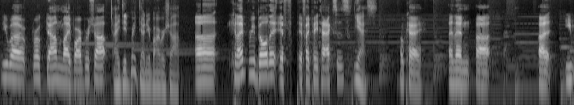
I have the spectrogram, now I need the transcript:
you uh, broke down my barber shop? I did break down your barber shop. Uh, can I rebuild it if if I pay taxes? Yes. Okay, and then uh, uh, e-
